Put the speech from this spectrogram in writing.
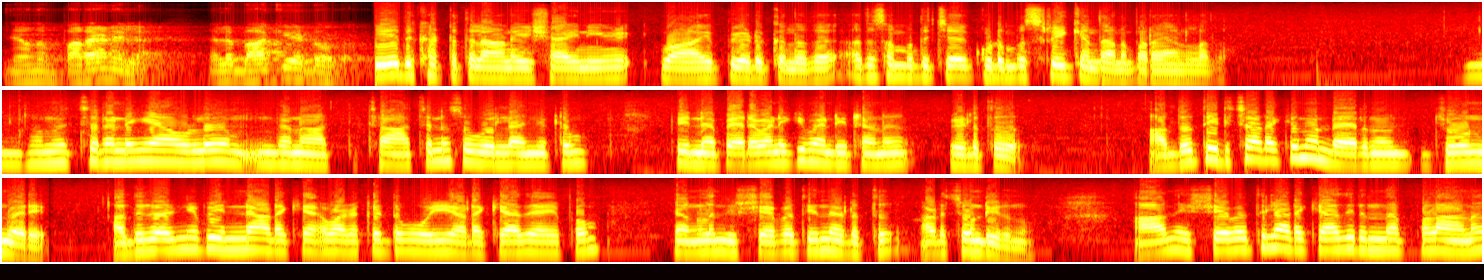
ഞാനൊന്നും പറയണില്ല. അല്ല ബാക്കി കേട്ടോ ഏത് ഘട്ടത്തിലാണ് ഈ ഷൈനി വായ്പ എടുക്കുന്നത്? അത് സംബന്ധിച്ച് കുടുംബശ്രീക്ക് എന്താണ് പറയാനുള്ളത്? എന്താണെന്ന് വെച്ചിട്ടുണ്ടെങ്കിൽ അവൾ എന്താണ് ചാച്ചന് സുഖമില്ലാഞ്ഞിട്ടും പിന്നെ പെരവണിക്ക് വേണ്ടിയിട്ടാണ് എടുത്തത്. അത് തിരിച്ചടയ്ക്കുന്നുണ്ടായിരുന്നു ജൂൺ വരെ. അത് കഴിഞ്ഞ് പിന്നെ അടയ്ക്കാ വഴക്കിട്ട് പോയി അടയ്ക്കാതെ ആയപ്പം ഞങ്ങൾ നിക്ഷേപത്തിൽ നിന്ന് എടുത്ത് അടച്ചുകൊണ്ടിരുന്നു ആ നിക്ഷേപത്തിൽ അടയ്ക്കാതിരുന്നപ്പോഴാണ്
